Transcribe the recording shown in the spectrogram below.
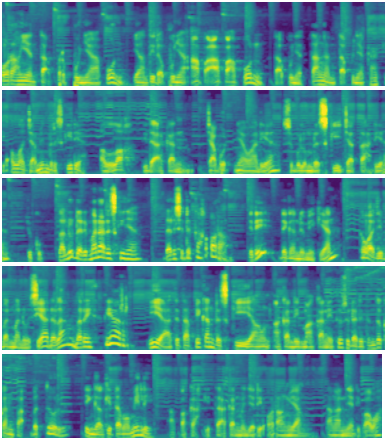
Orang yang tak berpunya pun, yang tidak punya apa-apa pun, tak punya tangan, tak punya kaki, Allah jamin rezeki dia. Allah tidak akan cabut nyawa dia sebelum rezeki jatah dia cukup. Lalu dari mana rezekinya? Dari sedekah orang. Jadi dengan demikian, kewajiban manusia adalah berikhtiar. Iya, tetapi kan rezeki yang akan dimakan itu sudah ditentukan, Pak. Betul. Tinggal kita memilih apakah kita akan menjadi orang yang tangannya di bawah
